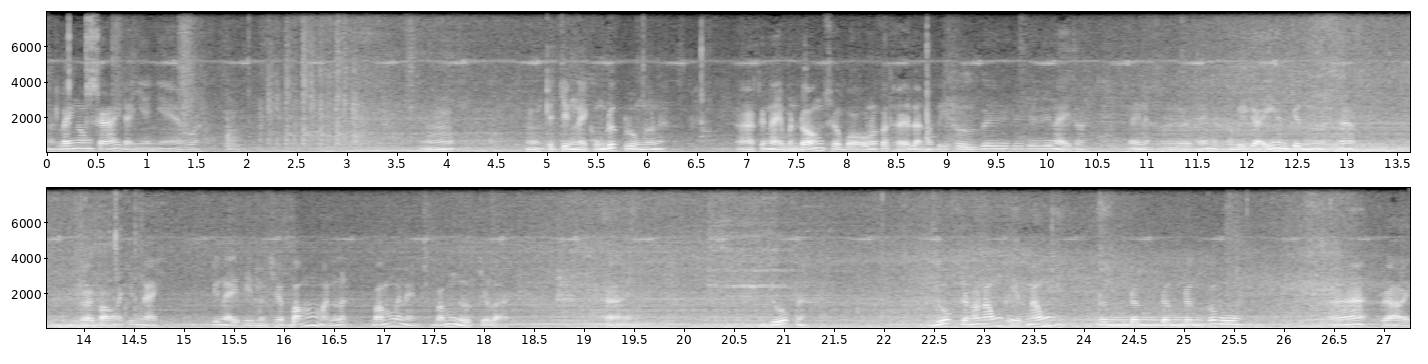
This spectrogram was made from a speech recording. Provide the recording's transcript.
Nó lấy ngón cái đẩy nhẹ nhẹ qua. Đó. Ừ, cái chân này cũng đứt luôn nữa nè. À cái này mình đoán sơ bộ nó có thể là nó bị hư cái cái cái, cái này thôi. Đây nè mọi người thấy nè nó bị gãy trên chân nữa nè ha. rồi còn cái chân này. Chân này thì mình sẽ bấm mạnh lên bấm cái này bấm ngược trở lại. À, vuốt nè. Vuốt cho nó nóng thiệt nóng đừng đừng đừng đừng có buông. À, rồi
